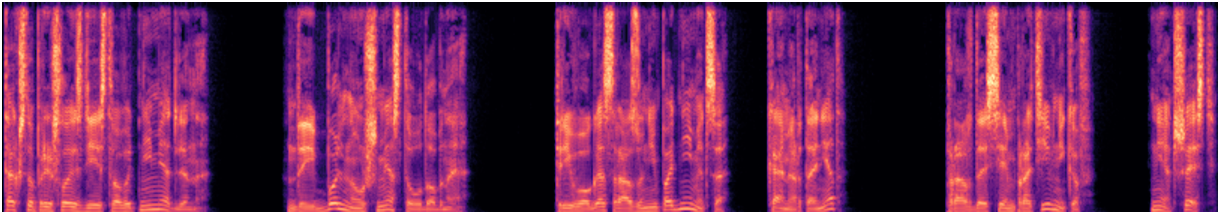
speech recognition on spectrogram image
Так что пришлось действовать немедленно. Да и больно уж место удобное. Тревога сразу не поднимется, камер-то нет. Правда, семь противников? Нет, шесть.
